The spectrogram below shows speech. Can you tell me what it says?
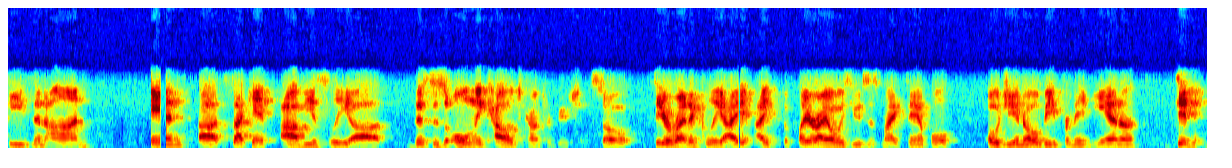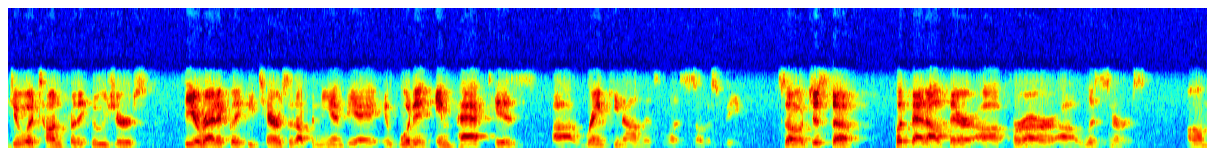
season on. And uh, second, obviously, uh, this is only college contributions. So theoretically, I, I, the player I always use as my example, OG Anunoby from Indiana, didn't do a ton for the Hoosiers. Theoretically, if he tears it up in the NBA, it wouldn't impact his uh, ranking on this list, so to speak. So just to put that out there uh, for our uh, listeners. Um,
